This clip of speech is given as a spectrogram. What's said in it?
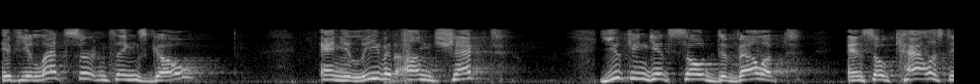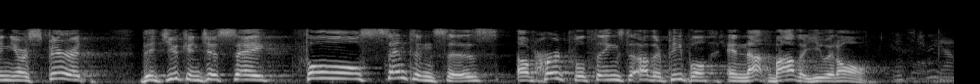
if you let certain things go and you leave it unchecked, you can get so developed and so calloused in your spirit that you can just say full sentences of hurtful things to other people and not bother you at all. That's true. Yeah.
